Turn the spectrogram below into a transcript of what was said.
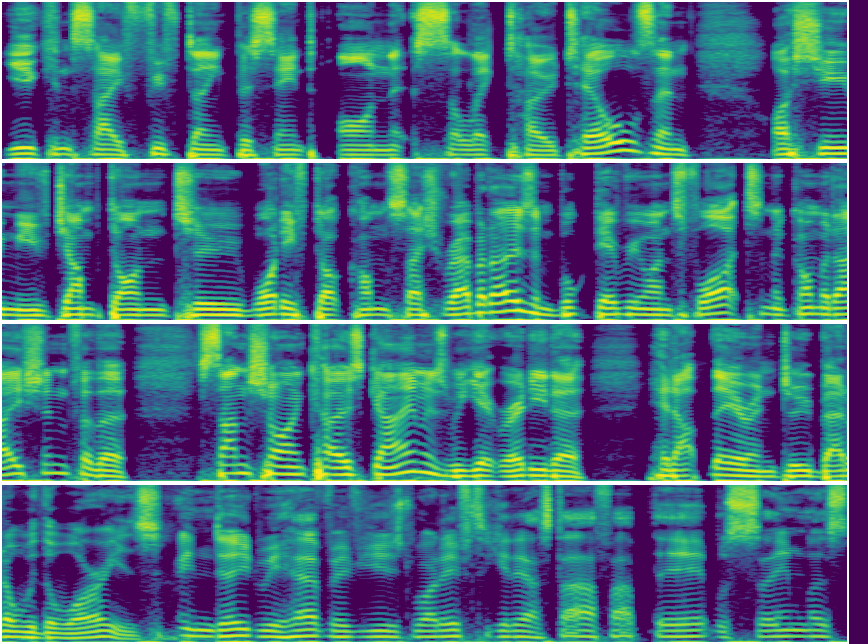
you can save 15% on select hotels. And I assume you've jumped on to wotif.com slash Rabbitohs and booked everyone's flights and accommodation for the Sunshine Coast game as we get ready to head up there and do battle with the Warriors. Indeed, we have. We've used Wotif to get our staff up there. It was seamless.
